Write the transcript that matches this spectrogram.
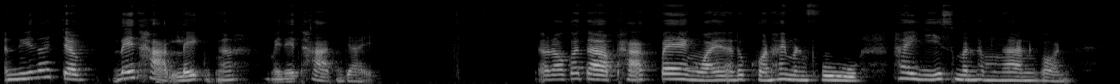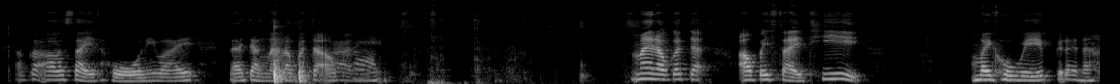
อันนี้น่าจะได้ถาดเล็กนะ ไม่ได้ถาดใหญ่ แล้วเราก็จะพักแป้งไว้นะทุกคนให้มันฟู ให้ยีสต์มันทำงานก่อน แล้วก็เอาใส่โถนี้ไว้ แล้วจากนั้นเราก็จะเอาผ้านี้ไม่เราก็จะเอาไปใส่ที่ไมโครเวฟก็ได้นะ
